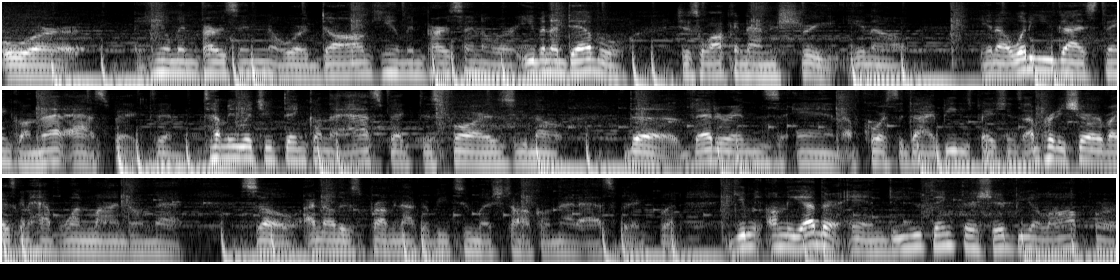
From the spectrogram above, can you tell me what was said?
or a human person or a dog human person or even a devil just walking down the street, you know? You know, what do you guys think on that aspect? And tell me what you think on the aspect as far as, you know, the veterans and of course the diabetes patients. I'm pretty sure everybody's going to have one mind on that. So I know there's probably not going to be too much talk on that aspect, but give me on the other end, do you think there should be a law for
